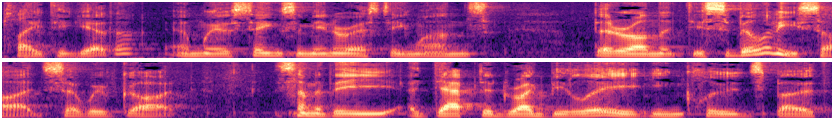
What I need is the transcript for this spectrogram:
play together. And we're seeing some interesting ones that are on the disability side. So we've got Some of the adapted rugby league includes both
